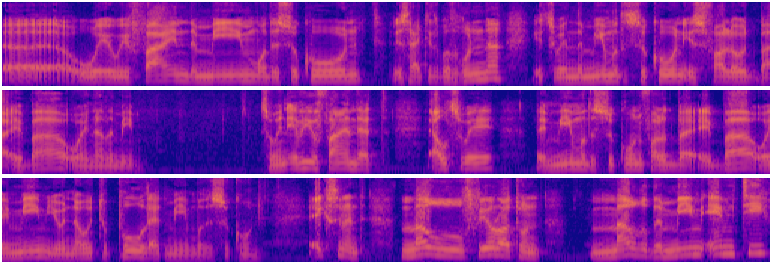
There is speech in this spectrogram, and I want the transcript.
uh, where we find the meme or the sukoon recited with ghunna, it's when the meme or the sukoon is followed by a ba or another meme. So whenever you find that elsewhere, a meme with the sukoon followed by a ba or a meme, you know to pull that meme with the sukoon. Excellent. Maghfiratun. Magh, the meme empty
